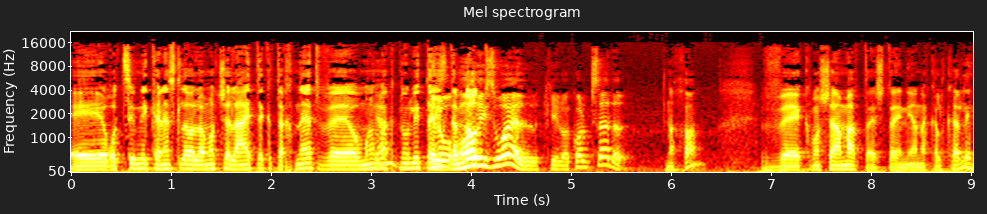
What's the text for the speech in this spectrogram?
אה, רוצים להיכנס לעולמות של ההייטק, תכנת, ואומרים, רק תנו לי את ההזדמנות. כאילו, all is well, כאילו, הכל בסדר. נכון. וכמו שאמרת, יש את העניין הכלכלי.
